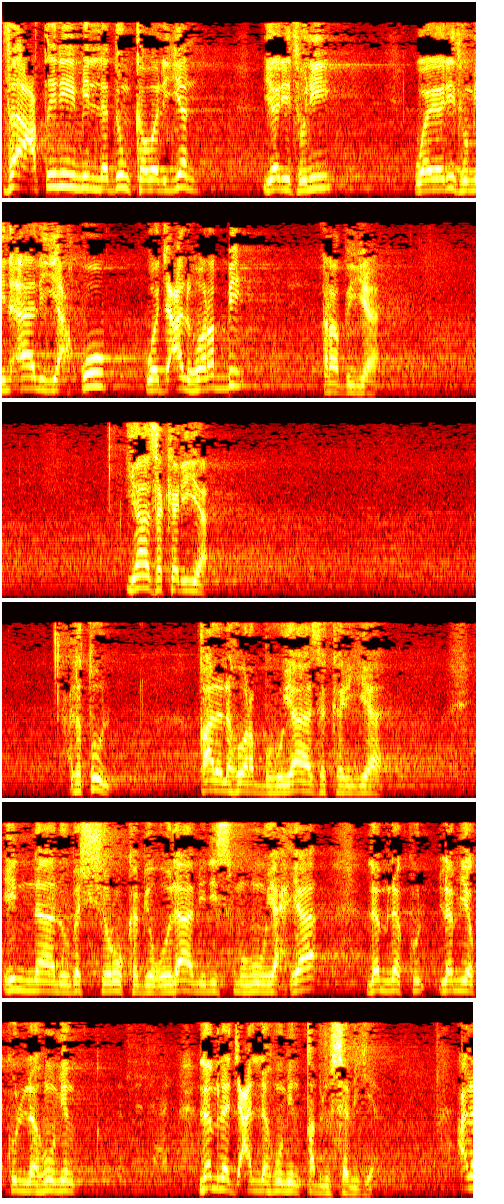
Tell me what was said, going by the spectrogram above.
فأعطني من لدنك وليا يرثني ويرث من آل يعقوب واجعله ربي رضيا. يا زكريا. على طول. قال له ربه يا زكريا إنا نبشرك بغلام اسمه يحيى. لم نكن لم يكن له من لم نجعل له من قبل سميا. على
